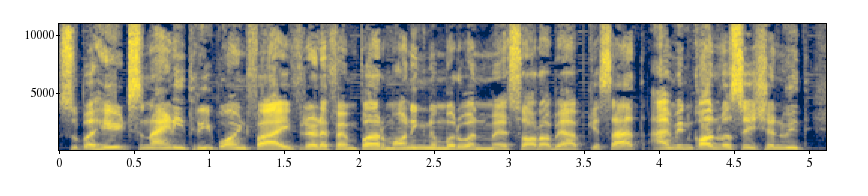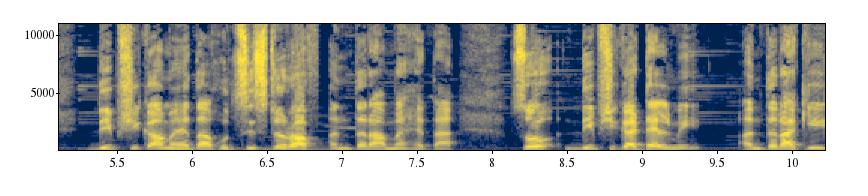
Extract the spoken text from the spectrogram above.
सुपर हिट्स 93.5 रेड एफएम पर मॉर्निंग नंबर वन में सौरभ है आपके साथ। I am in conversation with Deepshikha Mehta, खुद sister of Antara Mehta. So Deepshikha tell me Antara की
